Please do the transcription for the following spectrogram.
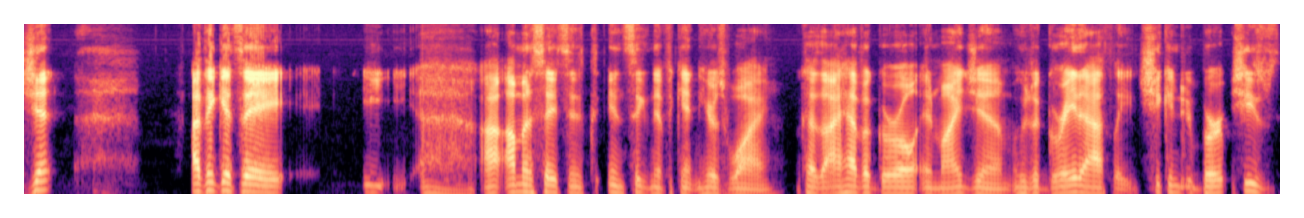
Gen- I think it's a. I'm going to say it's insignificant. Here's why: because I have a girl in my gym who's a great athlete. She can do burp. She's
